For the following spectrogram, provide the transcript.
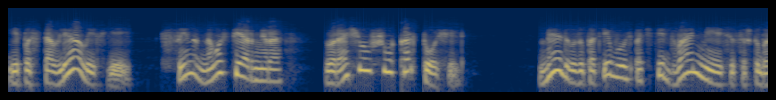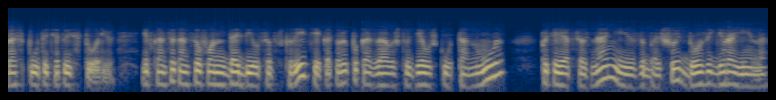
и поставлял их ей сын одного фермера, выращивавшего картофель. Медоузу потребовалось почти два месяца, чтобы распутать эту историю, и в конце концов он добился вскрытия, которое показало, что девушка утонула, потеряв сознание из-за большой дозы героина.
